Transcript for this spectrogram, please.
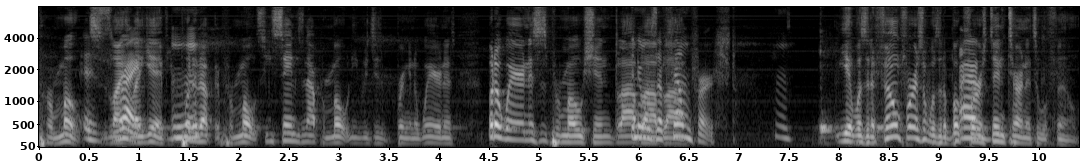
promotes. Is like, right. like, yeah, if you put Mhm. it up, it promotes. He's saying he's not promoting; he was just bringing awareness. But awareness is promotion. Blah and it blah was a blah. film first. Hmm. Yeah, was it a film first or was it a book Um, first, then turn into a film?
